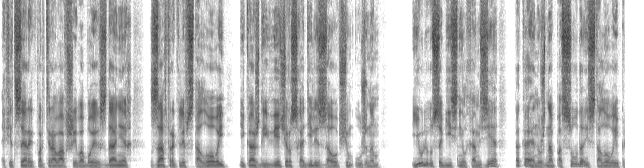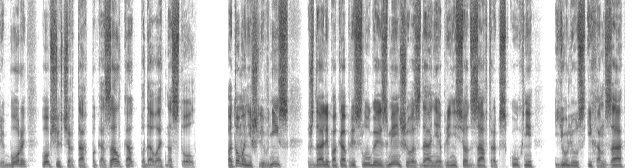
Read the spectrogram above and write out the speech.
Офицеры, квартировавшие в обоих зданиях, завтракали в столовой и каждый вечер сходились за общим ужином – Юлиус объяснил Хамзе, какая нужна посуда и столовые приборы, в общих чертах показал, как подавать на стол. Потом они шли вниз, ждали, пока прислуга из меньшего здания принесет завтрак с кухни, Юлиус и Хамза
